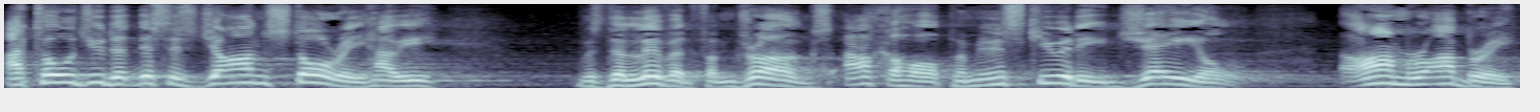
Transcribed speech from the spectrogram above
I told you that this is John's story, how he was delivered from drugs, alcohol, promiscuity, jail, armed robbery.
